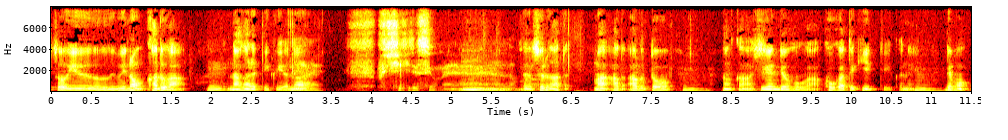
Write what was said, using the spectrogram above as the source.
そういう意味の角がうん。流れていくよね、はい、不思議ですよね、うん。それがまあ、ああるとうん。なんか自然療法が効果的っていうかね、うん。でも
